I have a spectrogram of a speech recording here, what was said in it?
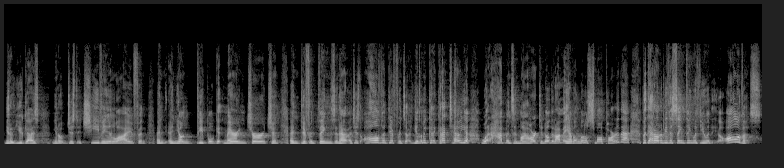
you know, you guys, you know, just achieving in life and and, and young people get married in church and, and different things and have just all the different. Uh, you know, let me can I, can I tell you what happens in my heart to know that I may have a little small part of that, but that ought to be the same thing with you and all of us.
